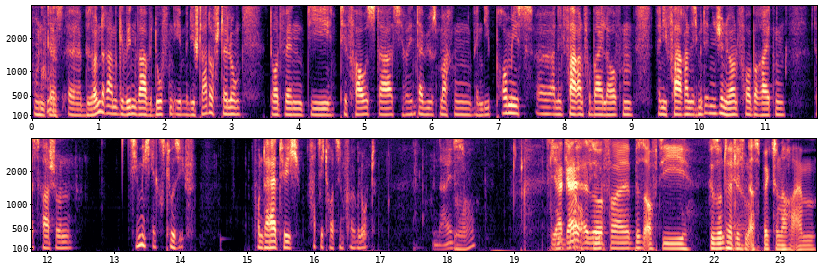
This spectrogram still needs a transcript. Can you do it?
Und Cool. das äh, Besondere am Gewinn war, wir durften eben in die Startaufstellung, dort, wenn die TV-Stars ihre Interviews machen, wenn die Promis äh, an den Fahrern vorbeilaufen, wenn die Fahrer sich mit den Ingenieuren vorbereiten. Das war schon ziemlich exklusiv. Von daher natürlich hat sich trotzdem voll gelohnt. nice. Ja, Ja, geil, auf also- jeden Fall bis auf die gesundheitlichen Aspekte nach einem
